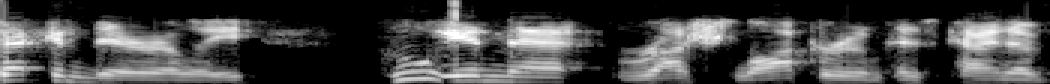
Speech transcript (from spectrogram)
secondarily, who in that Rush locker room has kind of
